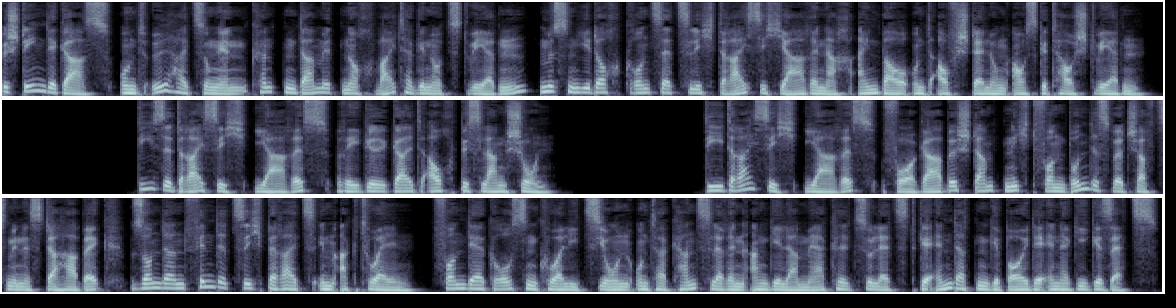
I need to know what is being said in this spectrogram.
Bestehende Gas- und Ölheizungen könnten damit noch weiter genutzt werden, müssen jedoch grundsätzlich 30 Jahre nach Einbau und Aufstellung ausgetauscht werden. Diese 30-Jahres-Regel galt auch bislang schon. Die 30-Jahres-Vorgabe stammt nicht von Bundeswirtschaftsminister Habeck, sondern findet sich bereits im aktuellen, von der Großen Koalition unter Kanzlerin Angela Merkel zuletzt geänderten Gebäudeenergiegesetz.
